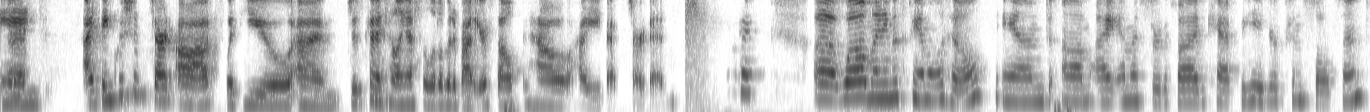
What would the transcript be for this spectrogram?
And I think we should start off with you um, just kind of telling us a little bit about yourself and how how you got started. Okay. Uh, well, my name is Pamela Hill, and um, I am a certified cat behavior consultant.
